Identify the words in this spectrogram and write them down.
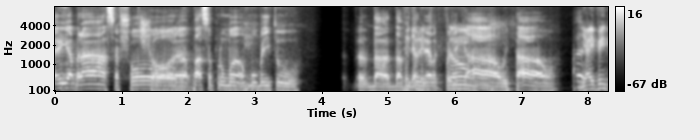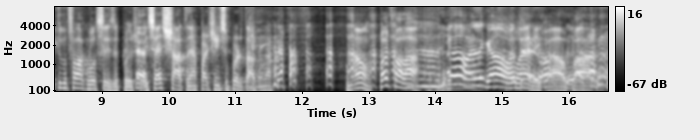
Aí abraça, chora, Chora. passa por uma- um momento da, da, da vida dela que foi legal e tal. E aí vem tudo falar com vocês depois. É. Isso é chato, né? A parte insuportável, né? Não, pode falar. Não, é legal. Não é legal, para.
